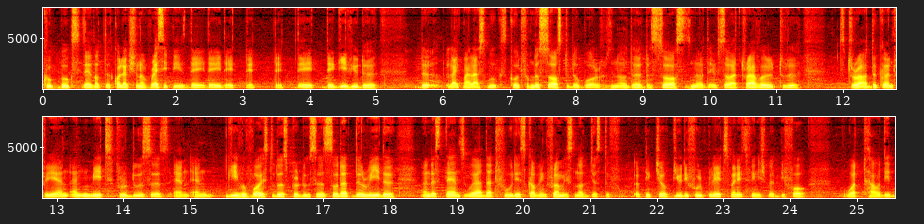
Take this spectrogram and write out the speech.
cookbooks. They're not a collection of recipes. They they they they they, they, they give you the the like my last book is called From the Source to the Bowl. You know, the the source. You know, they, so I travel to the throughout the country and, and meet producers and, and give a voice to those producers so that the reader understands where that food is coming from. It's not just a, a picture of beautiful plates when it's finished, but before. What, how did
